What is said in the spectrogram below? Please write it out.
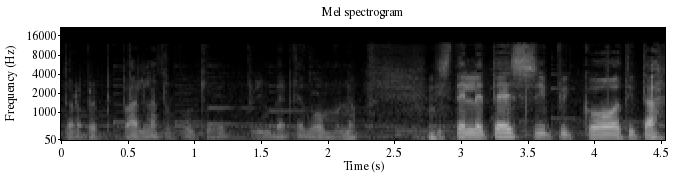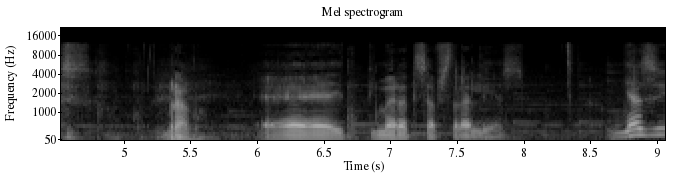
Τώρα πρέπει πάλι να το πω και πριν μπερδευόμουν. τις τελετές υπηκότητας Μπράβο. ε, τη μέρα της Αυστραλίας. Μοιάζει,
